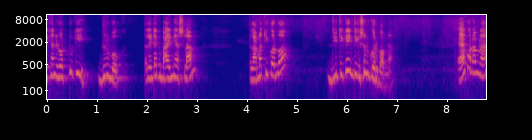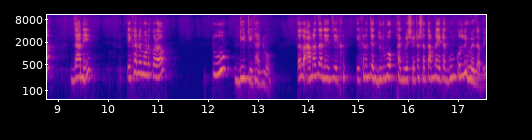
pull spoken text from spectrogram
এখানে রোড টু কি? দুর্ভোগ তাহলে এটাকে বাড়ি নিয়ে আসলাম। তাহলে আমরা কি করব? ডিটিকে ইন্টিগ্রেশন করব আমরা। এখন আমরা জানি, এখানে মনে করো টু ডিটি থাকল। তাহলে আমরা জানি যে এখানে যে দুর্ভোগ থাকবে সেটার সাথে আমরা এটা গুণ করলেই হয়ে যাবে।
